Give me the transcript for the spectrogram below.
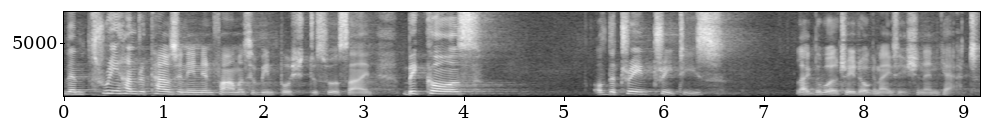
than 300,000 Indian farmers have been pushed to suicide because of the trade treaties like the World Trade Organization and GATT.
